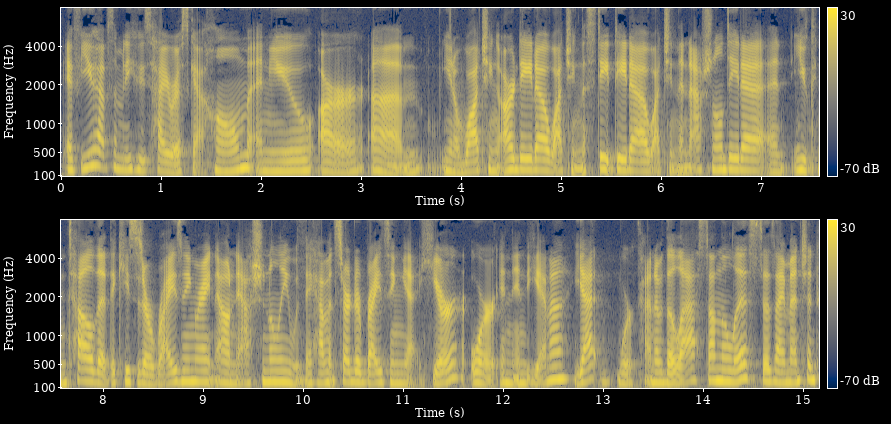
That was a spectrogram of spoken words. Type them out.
If you have somebody who's high risk at home and you are, um, you know, watching our data, watching the state data, watching the national data, and you can tell that the cases are rising right now nationally. They haven't started rising yet here or in Indiana yet. We're kind of the last on the list, as I mentioned.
